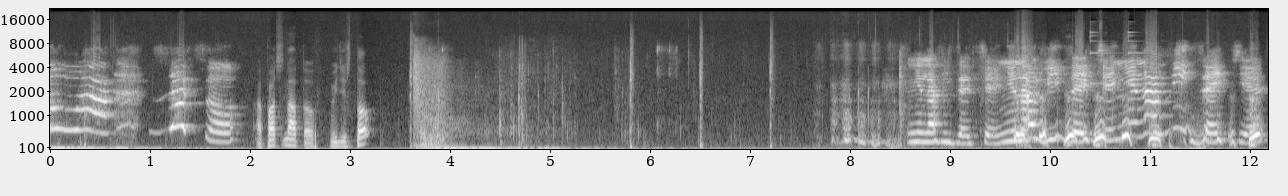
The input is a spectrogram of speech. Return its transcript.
Ała! Za co? A patrz na to, widzisz to? Nienawidzę cię, nienawidzę cię, nienawidzę cię!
